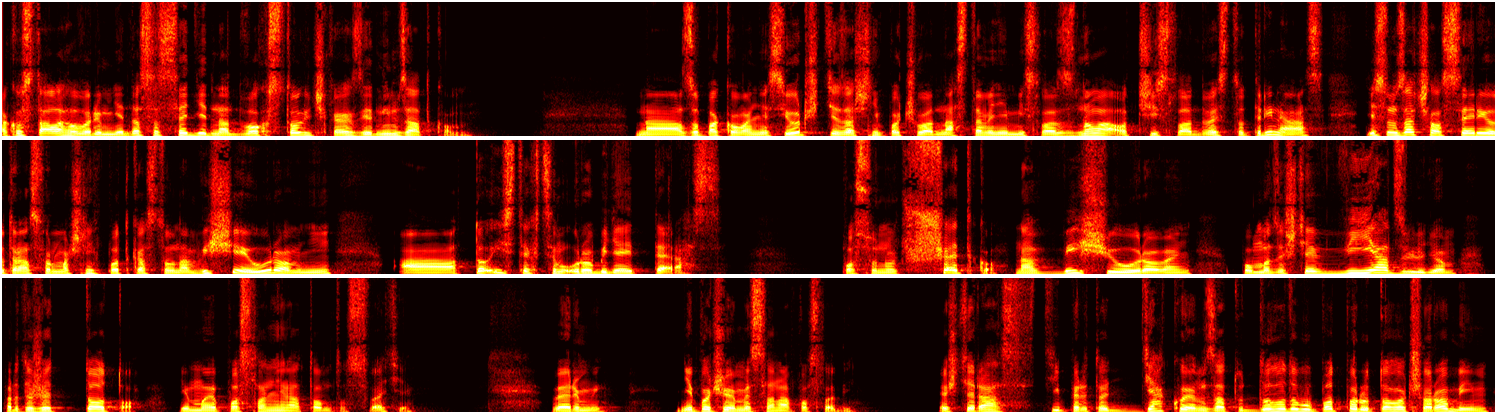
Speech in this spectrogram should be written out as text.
Ako stále hovorím, nedá sa sedieť na dvoch stoličkách s jedným zadkom. Na zopakovanie si určite začni počúvať nastavenie mysle znova od čísla 213, kde som začal sériu transformačných podcastov na vyššej úrovni a to isté chcem urobiť aj teraz. Posunúť všetko na vyššiu úroveň, pomôcť ešte viac ľuďom, pretože toto je moje poslanie na tomto svete. Ver mi, nepočujeme sa naposledy. Ešte raz ti preto ďakujem za tú dlhodobú podporu toho, čo robím.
